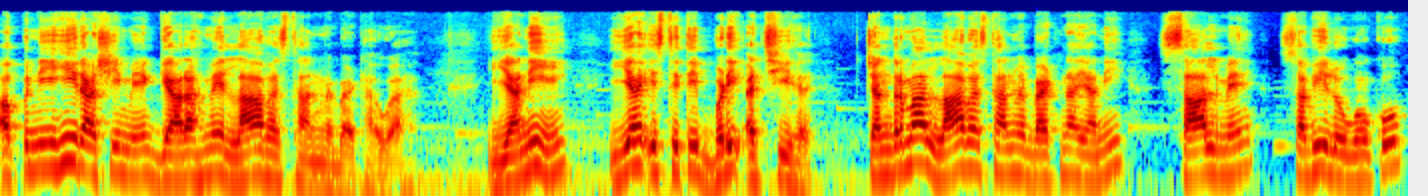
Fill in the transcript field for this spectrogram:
अपनी ही राशि में ग्यारहवें लाभ स्थान में बैठा हुआ है। यानी यह स्थिति बड़ी अच्छी है। चंद्रमा लाभ स्थान में बैठना यानी साल में सभी लोगों को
